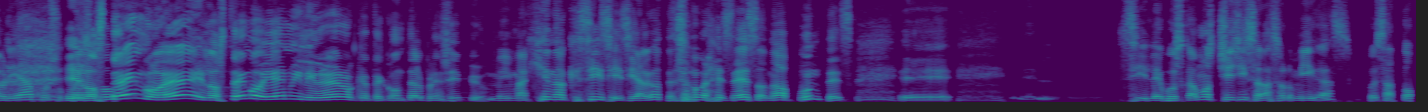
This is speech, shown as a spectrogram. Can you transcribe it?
habría, por y supuesto. los tengo, ¿eh? Y los tengo ahí en mi librero que te conté al principio. Me imagino que sí, sí, si algo te sobra es eso, ¿no? Apuntes. Eh, si le buscamos chichis a las hormigas, pues a to-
